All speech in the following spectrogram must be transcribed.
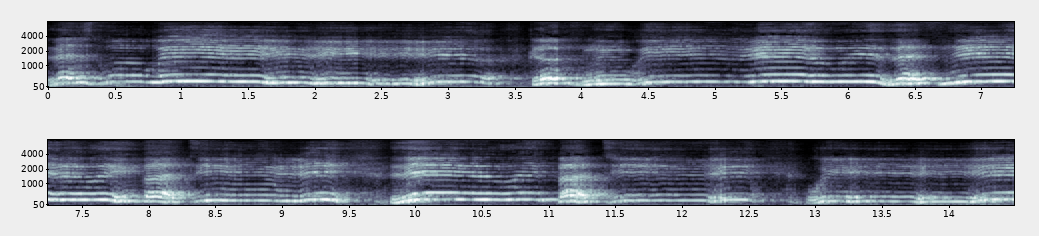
that's what we live. Cause when we live with that's nearly party, live with party, we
